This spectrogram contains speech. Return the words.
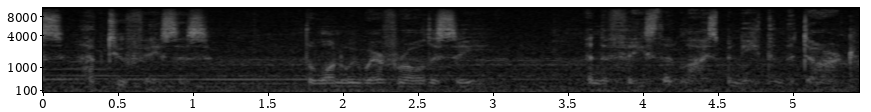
Us have two faces. The one we wear for all to see, and the face that lies beneath in the dark.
